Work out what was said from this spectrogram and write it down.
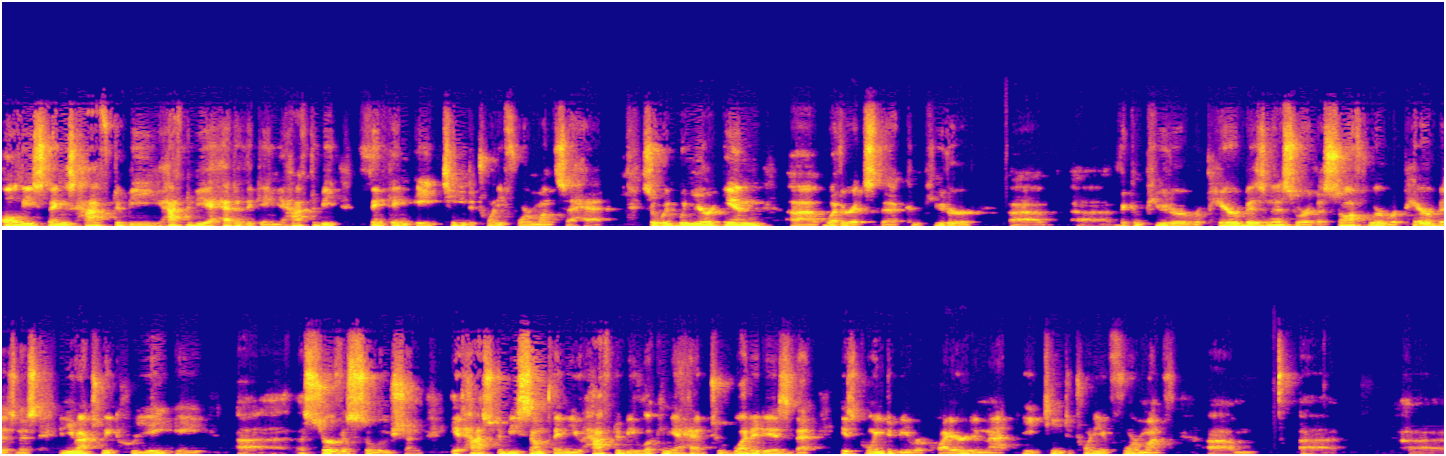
all these things have to be have to be ahead of the game. You have to be thinking 18 to 24 months ahead. So when, when you're in uh, whether it's the computer uh, the computer repair business or the software repair business, and you actually create a uh, a service solution, it has to be something you have to be looking ahead to what it is that is going to be required in that 18 to 24 month um, uh, uh,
